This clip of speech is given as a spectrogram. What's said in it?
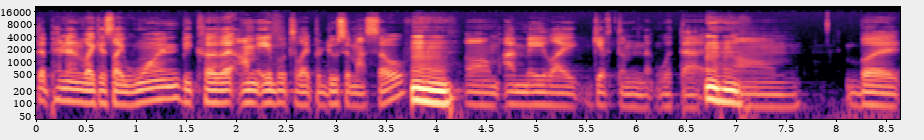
depending like it's like one because I'm able to like produce it myself. Mm-hmm. Um, I may like gift them with that. Mhm. Um, but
